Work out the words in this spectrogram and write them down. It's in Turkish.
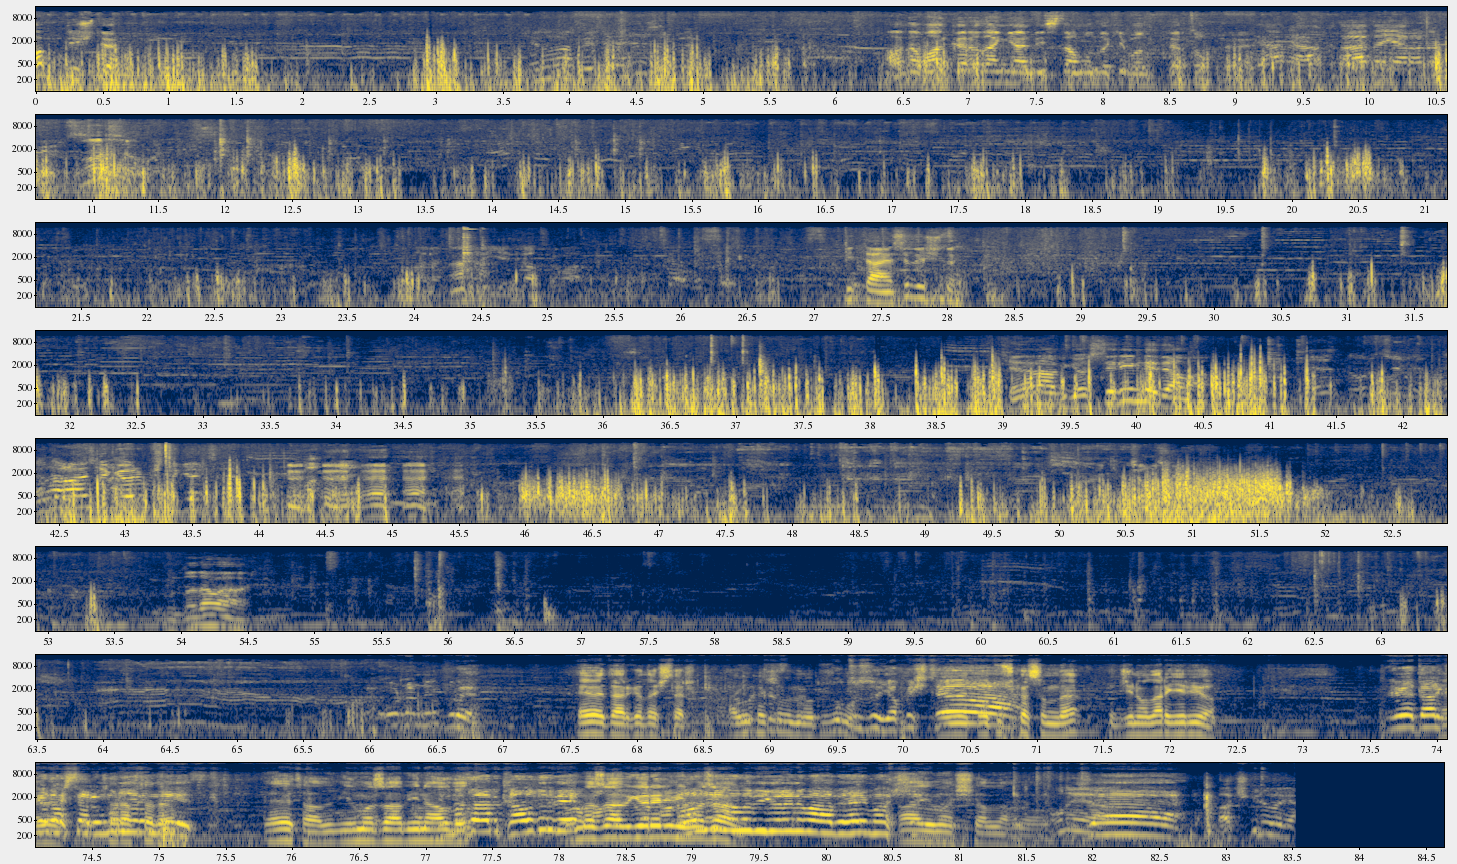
Hop düştü. Adam Ankara'dan geldi İstanbul'daki balıkları topluyor. Yani abi daha da yaranamıyoruz. Maşallah. Bir tanesi düştü. Abi göstereyim dedi ama. Evet doğru söylüyorsun. Bunu daha önce görmüştü gerçi. Çalışıyor. Burada da var. Oradan dönüp buraya. Evet arkadaşlar. Ayın kaçı bugün 30'u mu? 30'u yapıştı. Evet 30 Kasım'da cinolar geliyor. Evet arkadaşlar Evet, bu Umur tarafta da- yerindeyiz. Evet abi Yılmaz abi yine Yılmaz aldı. abi kaldır be. Yılmaz abi görelim Yılmaz Kaldır abi. malı bir görelim abi. Hey maşallah. Ay maşallah be. O ne ya? Güzel. Kaç kilo ya?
